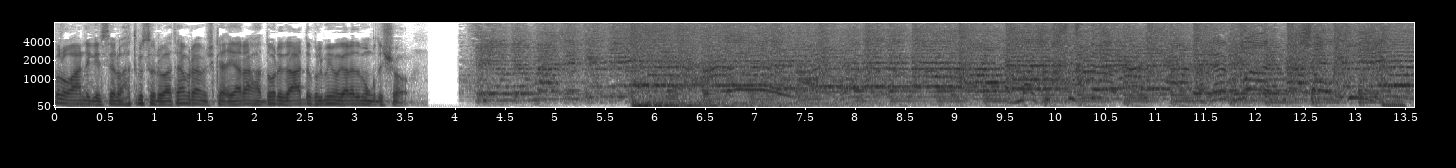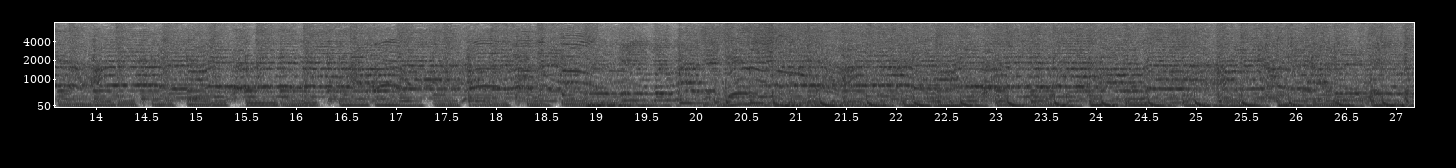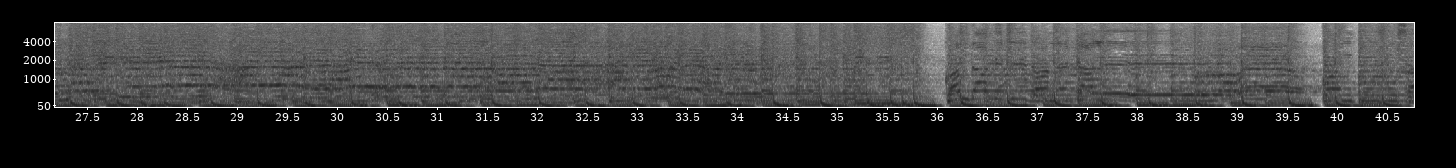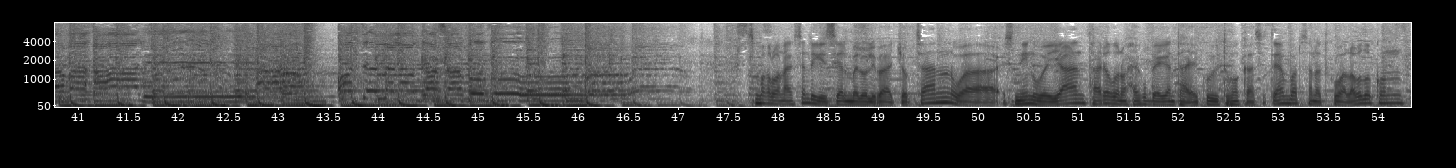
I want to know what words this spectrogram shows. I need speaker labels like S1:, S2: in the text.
S1: kulo waan dhegeystayaal waxaad ku soo dhawaataan barnaamijka ciyaaraha door idaacadda kulmiye magaalada muqdisho wanaagsan dhegeystayaal meel waliba joogtaan. Waa isniin weeyaan taarikhdan waxay ku beegan tahay kuwii tobanka sanadku waa labada kun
